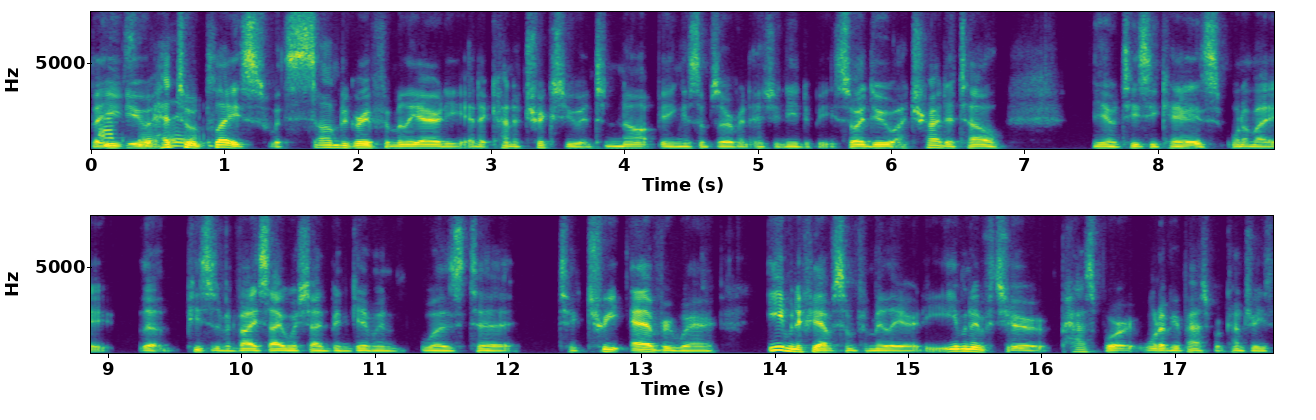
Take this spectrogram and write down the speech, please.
But you, you head to a place with some degree of familiarity, and it kind of tricks you into not being as observant as you need to be. So I do. I try to tell, you know, TCKs. One of my the pieces of advice I wish I'd been given was to to treat everywhere, even if you have some familiarity, even if it's your passport, one of your passport countries,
